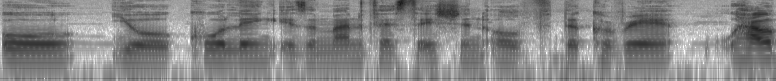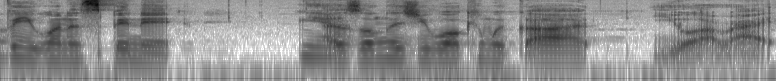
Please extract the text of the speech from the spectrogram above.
or your calling is a manifestation of the career, however you want to spin it, Yeah. as long as you're walking with God, you are right.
